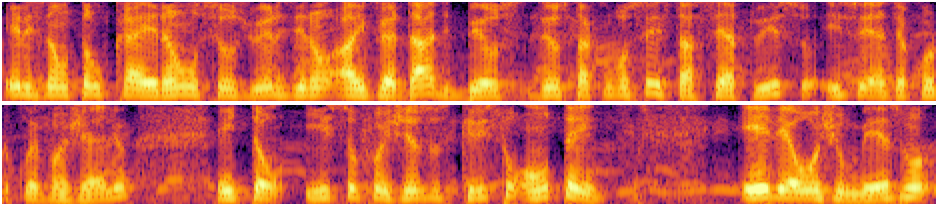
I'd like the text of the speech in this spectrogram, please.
Eles não tão cairão os seus joelhos dirão, ah, em verdade, Deus, Deus está com você, está certo isso? Isso é de acordo com o Evangelho. Então, isso foi Jesus Cristo ontem. Ele é hoje o mesmo,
